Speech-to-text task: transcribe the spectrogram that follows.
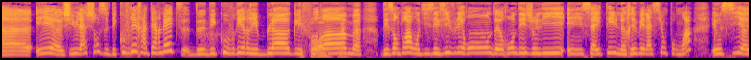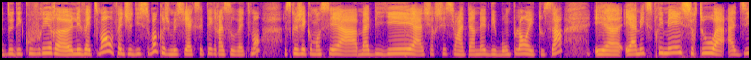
Euh, et euh, j'ai eu la chance de découvrir Internet, de découvrir les blogs, les, Les forums, forums, des endroits où on disait vive les rondes, rondes et jolies. Et ça a été une révélation pour moi. Et aussi euh, de découvrir euh, les vêtements. En fait, je dis souvent que je me suis acceptée grâce aux vêtements parce que j'ai commencé à m'habiller, à chercher sur Internet des bons plans et tout ça. Et, euh, et à m'exprimer, surtout à, à dire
